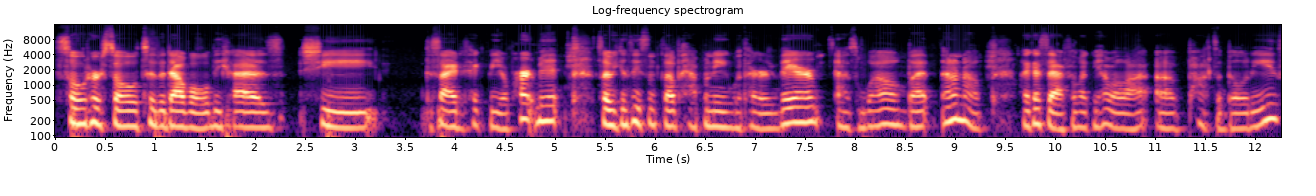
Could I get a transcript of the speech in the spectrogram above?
sold her soul to the devil because she decided to take the apartment. So we can see some stuff happening with her there as well. But I don't know. Like I said, I feel like we have a lot of possibilities.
